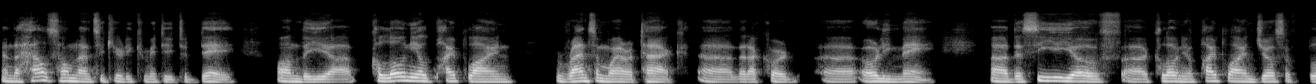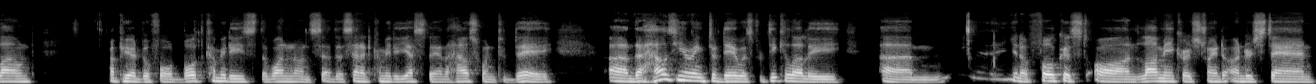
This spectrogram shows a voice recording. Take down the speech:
and the House Homeland Security Committee today on the uh, Colonial Pipeline ransomware attack uh, that occurred uh, early May. Uh, the CEO of uh, Colonial Pipeline, Joseph Blount, appeared before both committees, the one on the Senate committee yesterday and the House one today. Uh, the House hearing today was particularly um, you know, focused on lawmakers trying to understand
